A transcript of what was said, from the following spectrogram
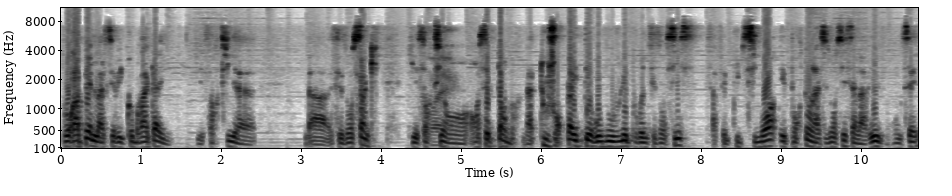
Pour rappel, la série Cobra Kai, qui est sortie euh, la saison 5, qui est Ouais. en, en septembre, n'a toujours pas été renouvelée pour une saison 6. Ça fait plus de 6 mois, et pourtant la saison 6, elle arrive, on le sait.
